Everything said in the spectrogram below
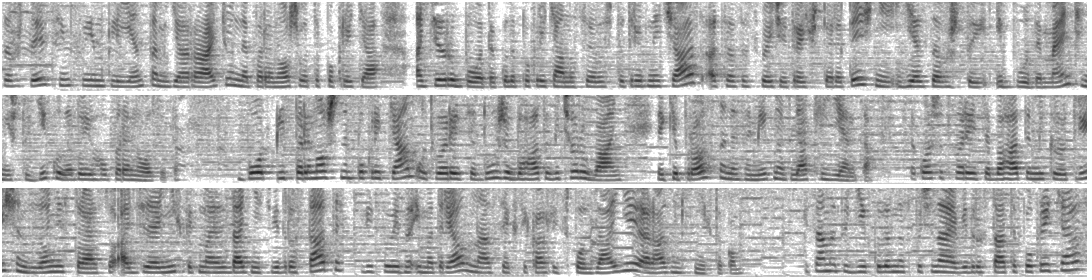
Завжди всім своїм клієнтам я раджу не переношувати покриття, адже робота, коли покриття носилось потрібний час, а це зазвичай 3-4 тижні, є завжди і буде менше, ніж тоді, коли ви його переносите. Бо під переношеним покриттям утворюється дуже багато відчарувань, які просто незамітно для клієнта. Також утворюється багато мікротріщин в зоні стресу, адже нігтик має здатність відростати. Відповідно, і матеріал у нас, як всі кажуть, сповзає разом з нігтиком. І саме тоді, коли в нас починає відростати покриття,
